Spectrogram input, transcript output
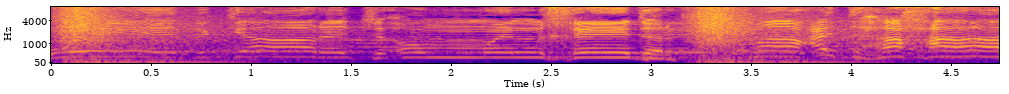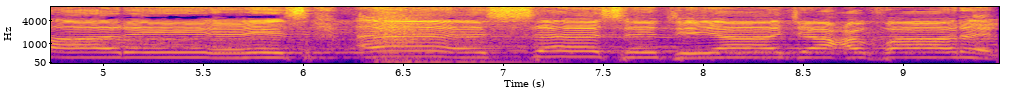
وذكرت أم الخدر ما عدها حارس. أسست يا جعفر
